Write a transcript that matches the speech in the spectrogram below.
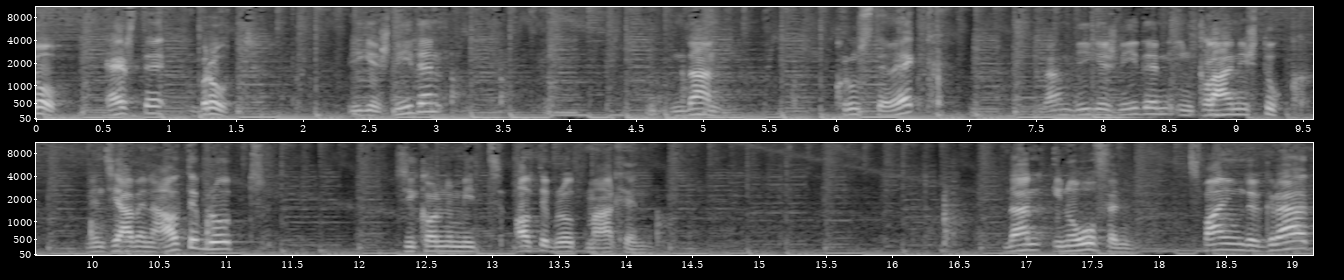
So, erste Brot. Wie geschnitten. Und dann Kruste weg. Dann wie geschnitten in kleine Stück. Wenn Sie haben alte Brot, Sie können mit alte Brot machen. Dann in den Ofen 200 Grad,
